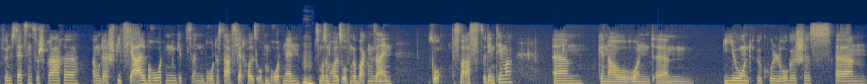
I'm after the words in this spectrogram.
fünf Sätzen zur Sprache. Unter Spezialbroten gibt es ein Brot, das darf sich halt Holzofenbrot nennen. Mhm. Es muss im Holzofen gebacken sein. So, das war's zu dem Thema. Ähm, genau, und ähm, Bio und ökologisches, ähm,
